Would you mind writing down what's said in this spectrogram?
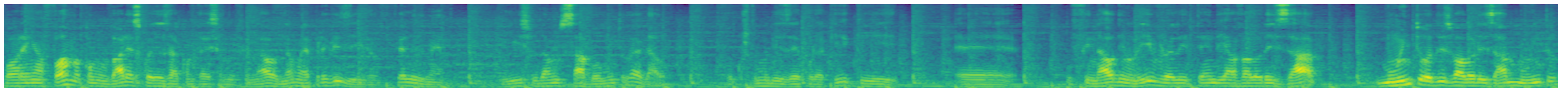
porém a forma como várias coisas acontecem no final não é previsível, felizmente. E isso dá um sabor muito legal. Eu costumo dizer por aqui que é, o final de um livro ele tende a valorizar muito ou desvalorizar muito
